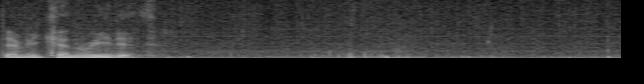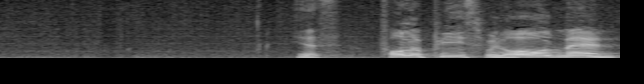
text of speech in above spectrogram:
then we can read it. Yes, follow peace with all men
